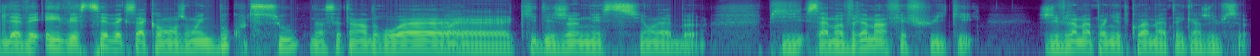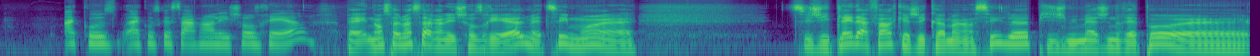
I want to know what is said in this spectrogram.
Il avait investi avec sa conjointe beaucoup de sous dans cet endroit euh, qui est déjà une institution là-bas. Puis ça m'a vraiment fait freaker. J'ai vraiment pogné de quoi un matin quand j'ai vu ça. À cause, à cause que ça rend les choses réelles? Ben, non seulement ça rend les choses réelles, mais tu sais, moi, euh, j'ai plein d'affaires que j'ai commencées, là, puis je m'imaginerais pas euh,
